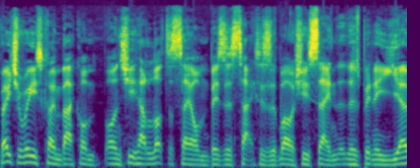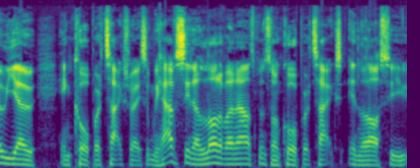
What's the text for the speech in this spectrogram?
Rachel Reeves coming back on, on, she had a lot to say on business taxes as well. She's saying that there's been a yo-yo in corporate tax rates, and we have seen a lot of announcements on corporate tax in the last few,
